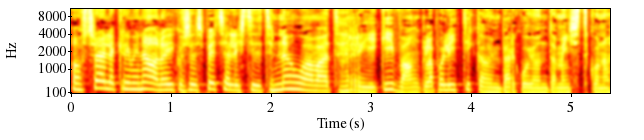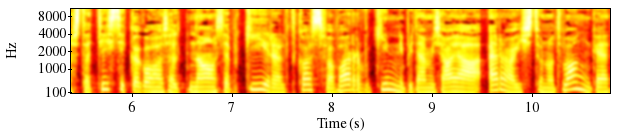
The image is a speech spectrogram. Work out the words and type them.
Austraalia kriminaalõiguse spetsialistid nõuavad riigi vanglapoliitika ümberkujundamist, kuna statistika kohaselt naaseb kiirelt kasvav arv kinnipidamise aja ära istunud vange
